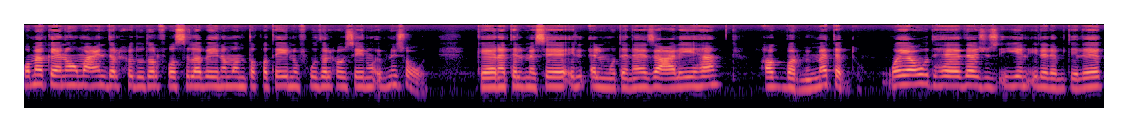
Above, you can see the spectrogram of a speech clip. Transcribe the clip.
ومكانهما عند الحدود الفاصلة بين منطقتي نفوذ الحسين وابن سعود. كانت المسائل المتنازع عليها أكبر مما تبدو ويعود هذا جزئيا إلى الامتلاك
